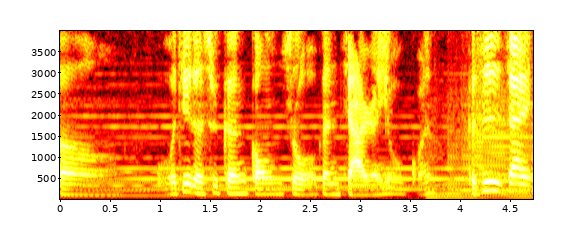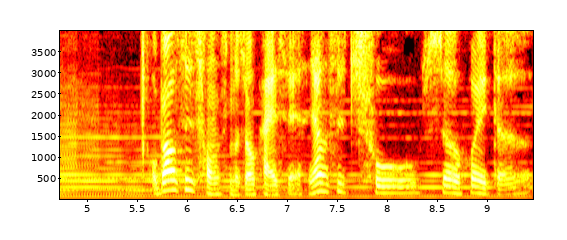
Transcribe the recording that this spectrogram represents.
嗯，我记得是跟工作跟家人有关。可是在，在我不知道是从什么时候开始，好像是出社会的，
